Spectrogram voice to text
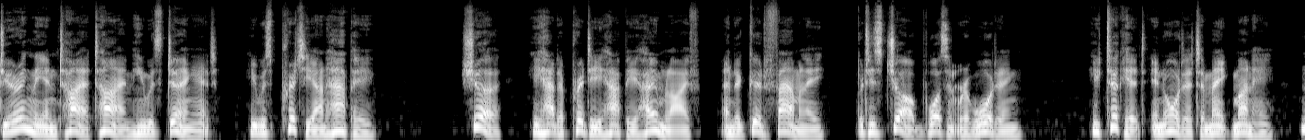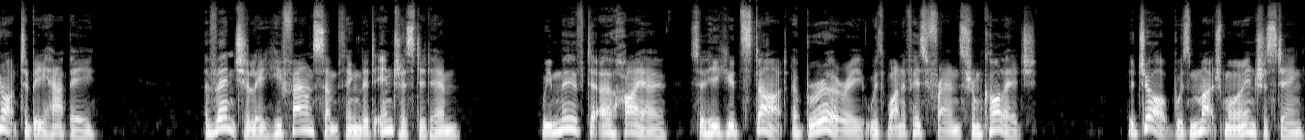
During the entire time he was doing it, he was pretty unhappy. Sure, he had a pretty happy home life and a good family, but his job wasn't rewarding. He took it in order to make money, not to be happy. Eventually, he found something that interested him. We moved to Ohio so he could start a brewery with one of his friends from college. The job was much more interesting.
